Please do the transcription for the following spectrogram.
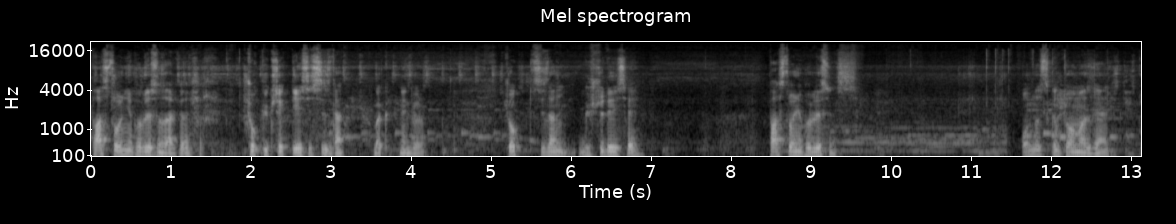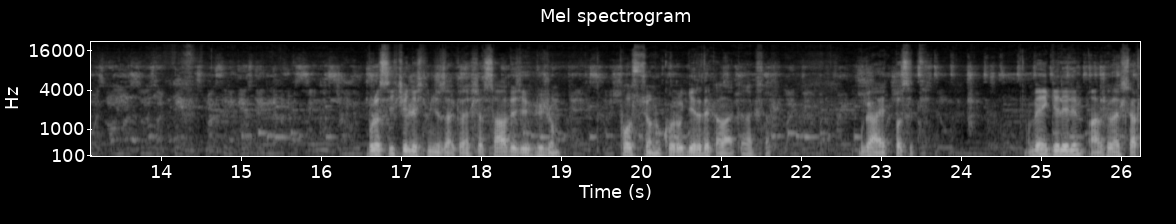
Pasta oyun yapabilirsiniz arkadaşlar. Çok yüksek değilse sizden. Bakın ne diyorum. Çok sizden güçlü değilse pasta oyun yapabilirsiniz. Onda sıkıntı olmaz yani. Burası hiç eleştirmeyeceğiz arkadaşlar. Sadece hücum, pozisyonu koru, geride kal arkadaşlar. Gayet basit. Ve gelelim arkadaşlar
